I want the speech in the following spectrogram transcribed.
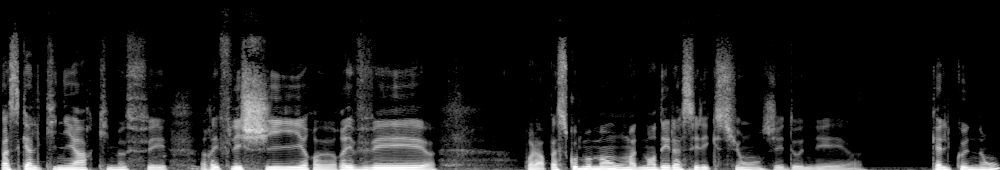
Pascal Quignard qui me fait réfléchir, euh, rêver. Euh. voilà, parce qu'au moment où on m'a demandé la sélection, j'ai donné euh, quelques noms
